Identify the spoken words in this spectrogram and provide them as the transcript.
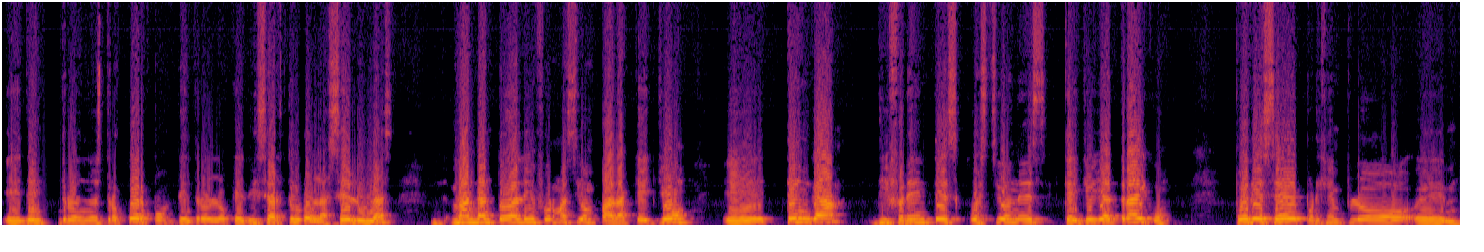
eh, dentro de nuestro cuerpo, dentro de lo que dice Arturo, las células, mandan toda la información para que yo eh, tenga diferentes cuestiones que yo ya traigo. Puede ser, por ejemplo, eh,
